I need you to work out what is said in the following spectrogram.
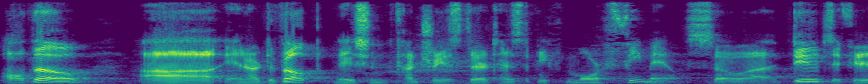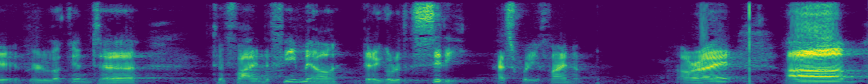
Although, uh, in our developed nation countries, there tends to be more females. So, uh, dudes, if you're if you're looking to to find a female, you better go to the city. That's where you find them. All right. Um,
